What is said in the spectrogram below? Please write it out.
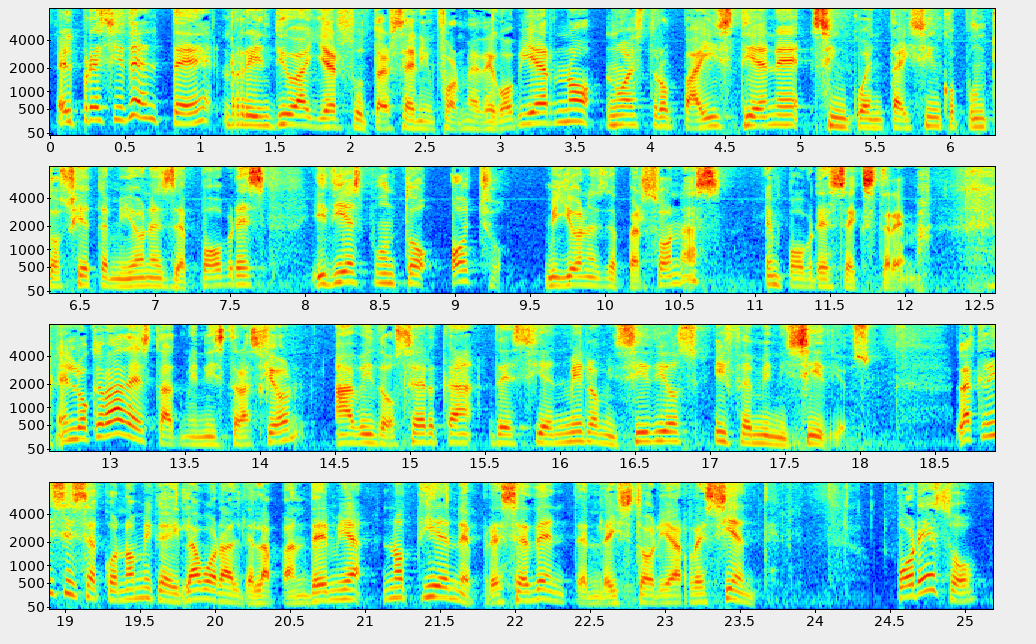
El presidente rindió ayer su tercer informe de gobierno. Nuestro país tiene 55.7 millones de pobres y 10.8 millones de personas en pobreza extrema. En lo que va de esta administración, ha habido cerca de 100 homicidios y feminicidios. La crisis económica y laboral de la pandemia no tiene precedente en la historia reciente. Por eso,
